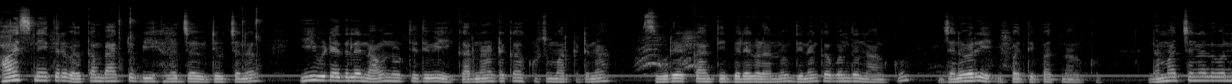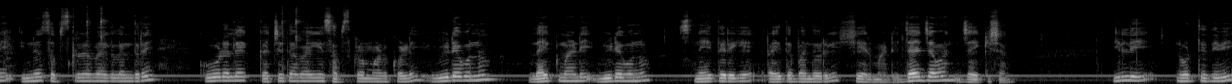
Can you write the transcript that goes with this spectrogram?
ಹಾಯ್ ಸ್ನೇಹಿತರೆ ವೆಲ್ಕಮ್ ಬ್ಯಾಕ್ ಟು ಬಿ ಹಲಜ ಯೂಟ್ಯೂಬ್ ಚಾನಲ್ ಈ ವಿಡಿಯೋದಲ್ಲಿ ನಾವು ನೋಡ್ತಿದ್ದೀವಿ ಕರ್ನಾಟಕ ಕೃಷಿ ಮಾರ್ಕೆಟಿನ ಸೂರ್ಯಕಾಂತಿ ಬೆಲೆಗಳನ್ನು ದಿನಾಂಕ ಬಂದು ನಾಲ್ಕು, ಜನವರಿ ಇಪ್ಪತ್ತಿಪ್ಪತ್ನಾಲ್ಕು. ನಮ್ಮ ಚಾನಲ್ವನ್ನು ಇನ್ನೂ ಸಬ್ಸ್ಕ್ರೈಬ್ ಆಗಿಲ್ಲ ಅಂದರೆ ಕೂಡಲೇ ಖಚಿತವಾಗಿ ಸಬ್ಸ್ಕ್ರೈಬ್ ಮಾಡಿಕೊಳ್ಳಿ. ವಿಡಿಯೋವನ್ನು ಲೈಕ್ ಮಾಡಿ, ವಿಡಿಯೋವನ್ನು ಸ್ನೇಹಿತರಿಗೆ, ರೈತ ಬಾಂಧವರಿಗೆ ಶೇರ್ ಮಾಡಿ. ಜೈ ಜವಾನ್, ಜೈ ಕಿಶನ್ ಇಲ್ಲಿ ನೋಡ್ತಿದ್ದೀವಿ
